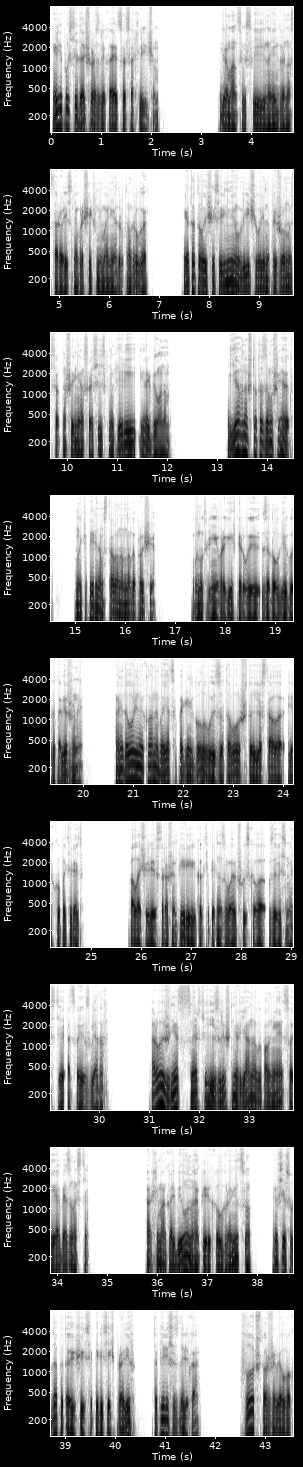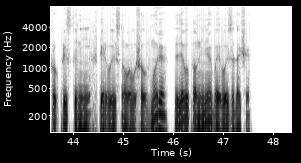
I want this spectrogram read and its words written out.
или пусть и дальше развлекается с Архиличем. Германцы и свеи наигранно старались не обращать внимания друг на друга, и от этого еще сильнее увеличивали напряженность в отношениях с Российской империей и Альбионом. Явно что-то замышляют, но теперь нам стало намного проще. Внутренние враги впервые за долгие годы повержены, а недовольные кланы боятся поднять голову из-за того, что ее стало легко потерять. Палач или страж империи, как теперь называют Шуйского в зависимости от своих взглядов, Порой жнец смерти излишне рьяно выполняет свои обязанности. Архимаг Альбиона перекрыл границу, и все суда, пытающиеся пересечь пролив, топились издалека. Флот, что ржавел вокруг пристани, впервые снова вышел в море для выполнения боевой задачи.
